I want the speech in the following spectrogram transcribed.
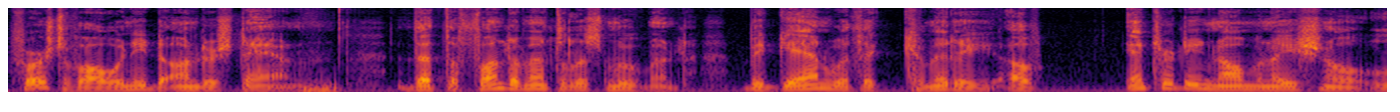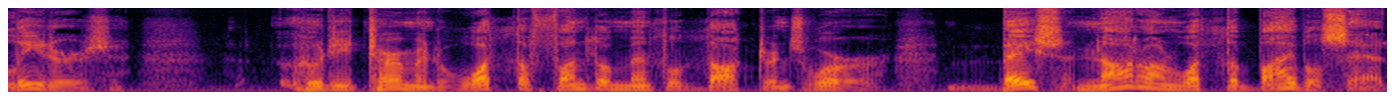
First of all, we need to understand that the fundamentalist movement began with a committee of interdenominational leaders who determined what the fundamental doctrines were, based not on what the Bible said,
